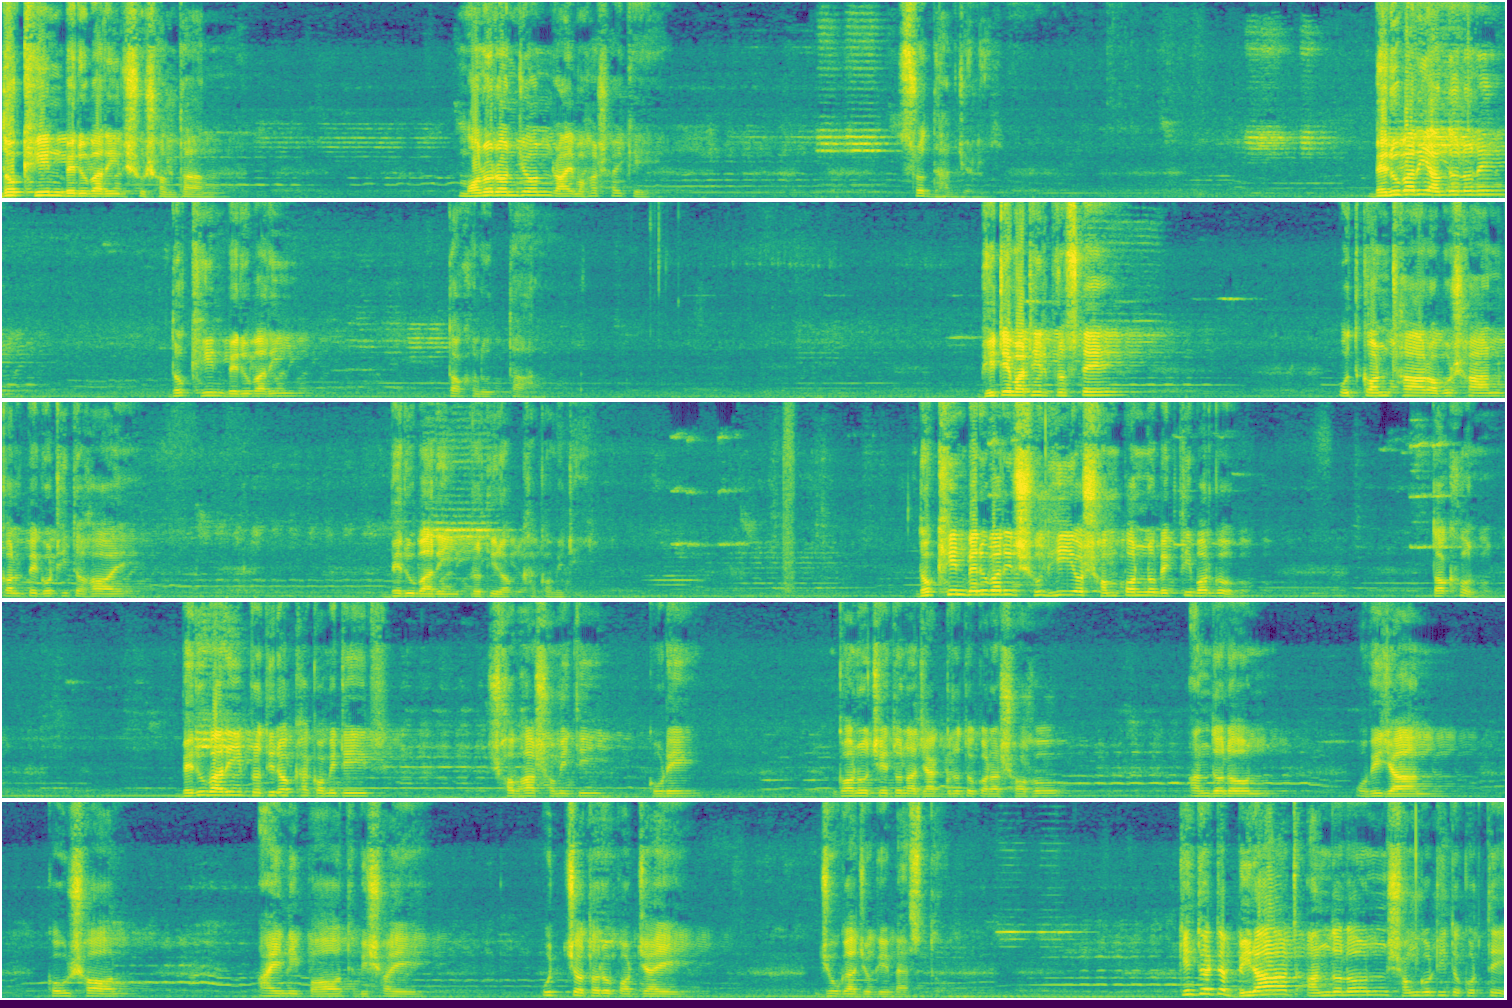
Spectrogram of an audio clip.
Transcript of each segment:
দক্ষিণ বেরুবাড়ির সুসন্তান। মনোরঞ্জন রায় মহাশয়কে শ্রদ্ধাঞ্জলি। বেরুবাড়ি আন্দোলনে দক্ষিণ বেরুবাড়ি তখন উত্তাল। ভিটে মাটির প্রশ্নে উৎকণ্ঠার অবসান কল্পে গঠিত হয় বেরুবাড়ি প্রতিরক্ষা কমিটি। দক্ষিণ বেরুবাড়ির সুধী ও সম্পন্ন ব্যক্তিবর্গ তখন বেরুবাড়ি প্রতিরক্ষা কমিটির সভা সমিতি করে গণচেতনা জাগ্রত করা সহ আন্দোলন অভিযান, কৌশল, আইনি পথ বিষয়ে উচ্চতর পর্যায়ে যোগাযোগে ব্যস্ত। কিন্তু একটা বিরাট আন্দোলন সংগঠিত করতে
